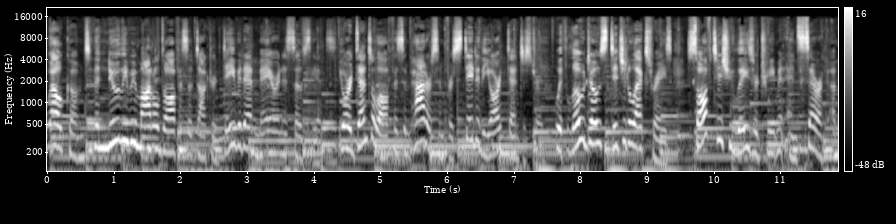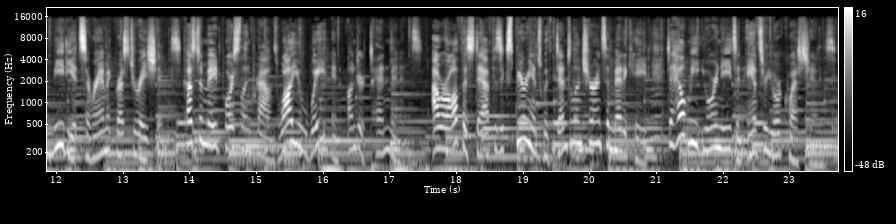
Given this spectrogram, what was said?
Welcome to the newly remodeled office of Dr. David M. Mayer and Associates, your dental office in Patterson for state-of-the-art dentistry with low-dose digital x-rays, soft tissue laser treatment and CEREC immediate ceramic restorations, custom-made porcelain crowns while you wait in under 10 minutes. Our office staff is experienced with dental insurance and Medicaid to help meet your needs and answer your questions.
